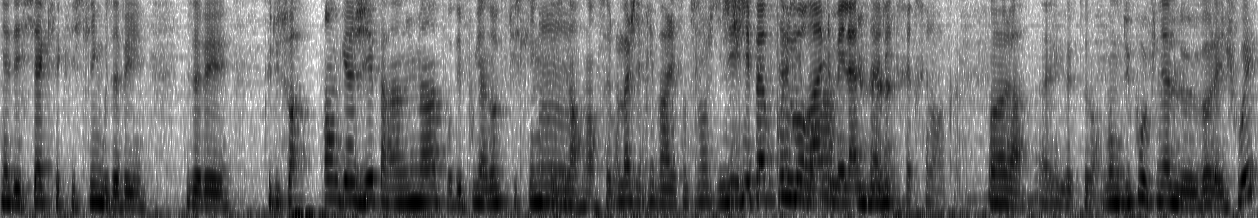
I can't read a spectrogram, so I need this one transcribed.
il y a des siècles, les Chrysling, vous avez, vous avez. Que tu sois engagé par un humain pour dépouiller un autre Chrysling, t'as dit Mm. non, non, c'est bon. Moi, je l'ai pris par les sentiments. Je dis, J'ai mais j'ai c'est pas beaucoup de morale, mais là, ça allait très très loin. Quoi. Voilà, exactement. Donc du coup, au final, le vol a échoué,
